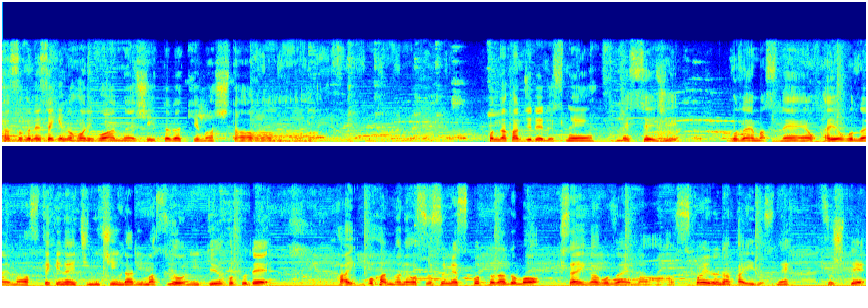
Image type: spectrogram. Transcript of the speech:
早速ね、席の方にご案内していただきました。こんな感じでですね、メッセージございますね。おはようございます。素敵な一日になりますようにということで、はい、ご飯のね、おすすめスポットなども記載がございます。こういうのなんかいいですね。そして、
